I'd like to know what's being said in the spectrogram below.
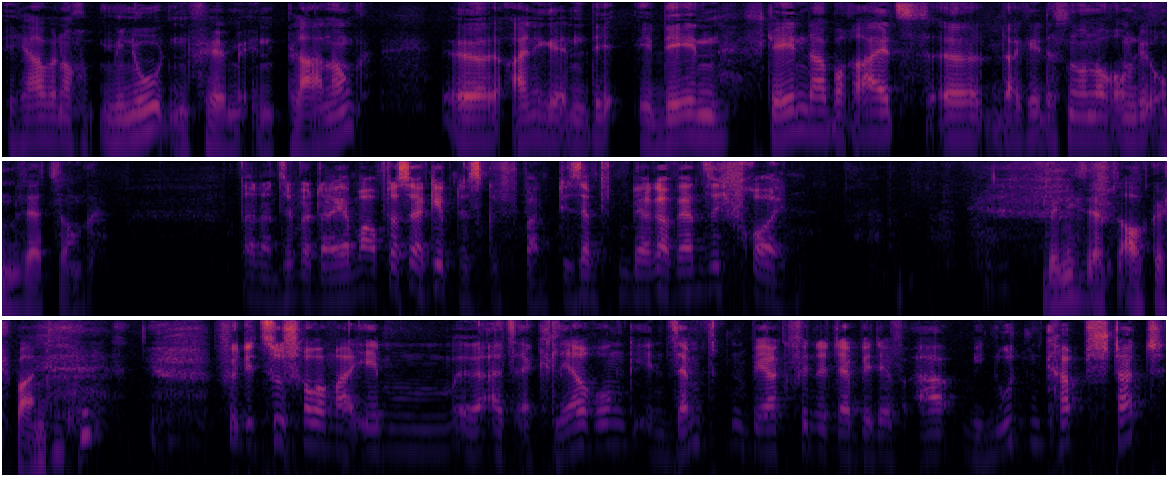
ich habe noch Minutenfilme in Planung. Äh, einige Ideen stehen da bereits, äh, da geht es nur noch um die Umsetzung. Na, dann sind wir da ja mal auf das Ergebnis gespannt. Die Senftenberger werden sich freuen. Bin ich selbst auch gespannt. Für die Zuschauer mal eben äh, als Erklärung: In Senftenberg findet der BDFA Minutencup statt.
